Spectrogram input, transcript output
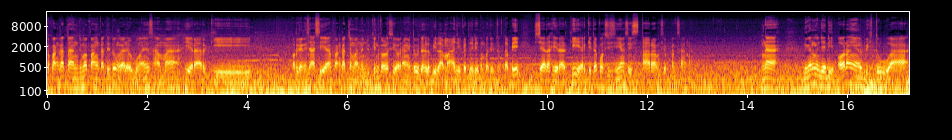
kepangkatan. Cuma pangkat itu nggak ada hubungannya sama hierarki organisasi ya pangkat cuma nunjukin kalau si orang itu udah lebih lama aja kerja di tempat itu. Tapi secara hierarki ya kita posisinya masih setara masih pelaksana. Nah dengan menjadi orang yang lebih tua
